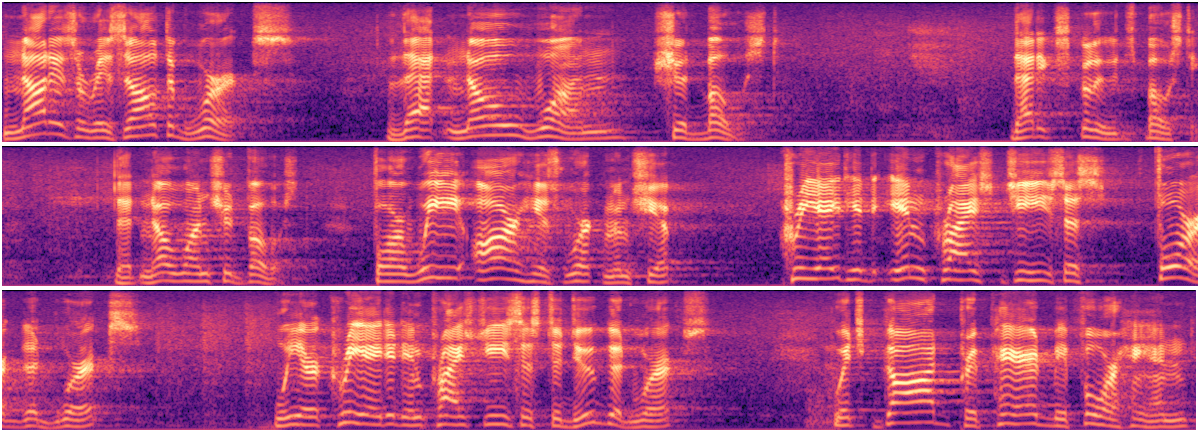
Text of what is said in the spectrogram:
not as a result of works, that no one should boast. That excludes boasting, that no one should boast. For we are his workmanship created in Christ Jesus for good works. We are created in Christ Jesus to do good works, which God prepared beforehand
